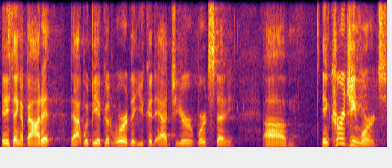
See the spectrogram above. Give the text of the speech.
anything about it. That would be a good word that you could add to your word study. Um, encouraging words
